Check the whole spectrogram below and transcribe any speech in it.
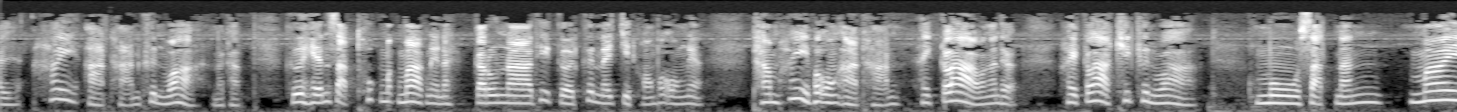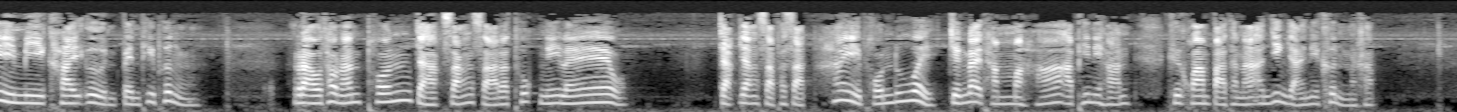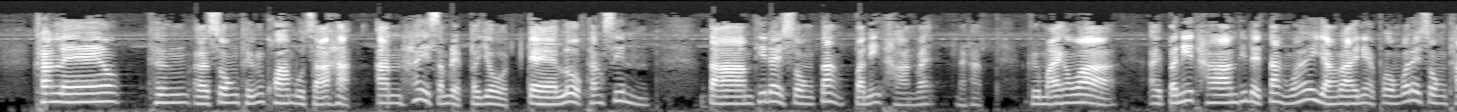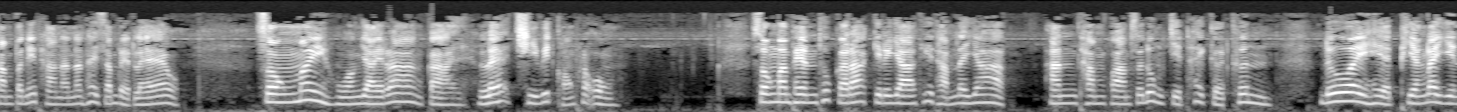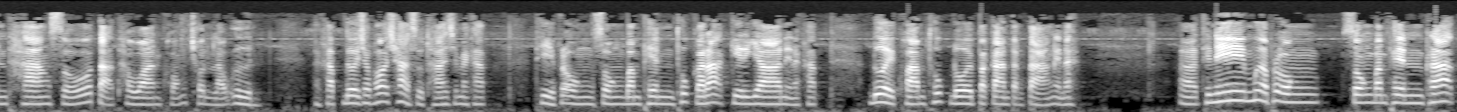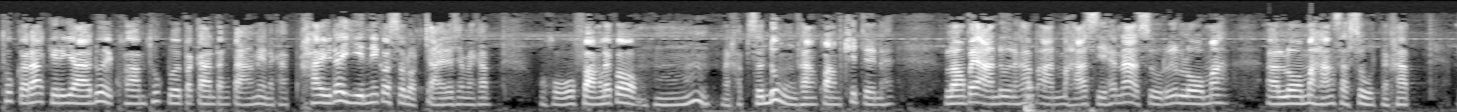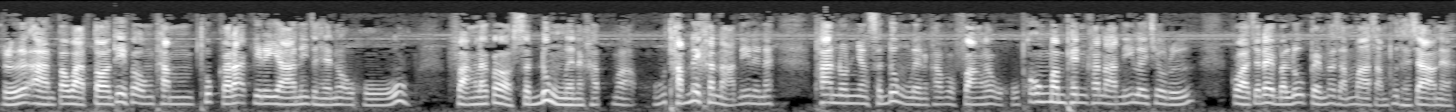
ให้อาจหารขึ้นว่านะครับ คือเห็นสัตว์ทุกข์มากๆเนี่ยนะกรุณาที่เกิดขึ้นในจิตของพระองค์เนี่ยทำให้พระองค์อาจหารให้กล้าว่างั้นเถอะให้กล้าคิดขึ้นว่าหมูสัตว์นั้น ไม่มีใครอื่นเป็นที่พึ่ง เราเท่านั้นพ้นจากสังสารทุกนี้แล้วจากยังสรรพสัตว์ให้พ้นด้วย จึงได้ทำมหาอภินิหาร คือความปรารถนาอันยิ่งใหญ่นี้ขึ้นนะครับ ครั้นแล้วถึงทรงถึงความอุตสาหะอันให้สำเร็จประโยชน์ แก่โลกทั้งสิ้น ตามที่ได้ทรงตั้งปณิธานไว้นะครับ คือหมายคือว่า ไอ้ปณิธานที่ได้ตั้งไว้อย่างไรเนี่ยพระองค์ก็ได้ทรงทำปณิธานอันนั้นให้สำเร็จแล้ว ทรงไม่ห่วงใยร่างกายและชีวิตของพระองค์ ทรงบำเพ็ญทุกขะกิริยาที่ทำได้ยาก อันทำความสะดุ้งจิตให้เกิดขึ้น ด้วยเหตุเพียงได้ยินทางโสตทวารของชนเหล่าอื่นนะครับ โดยเฉพาะชาติสุดท้ายใช่ไหมครับ ที่พระองค์ทรงบำเพ็ญทุกขะกิริยาเนี่ยนะครับ ด้วยความทุกข์โดยประการต่างๆเนี่ยนะ ทีนี้เมื่อพระองค์ทรงบำเพ็ญพระทุกขกิริยาด้วยความทุกข์โดยประการต่างๆเนี่ยนะครับ ใครได้ยินนี่ก็สลดใจแล้วใช่ไหมครับโอ้โหฟังแล้วก็หืมนะครับสะดุ้งทางความคิดเลยนะลองไปอ่านดูนะครับ อ่านมหาสีหนาสูตรหรือโลมะโลมหังสสูตรนะครับ หรืออ่านประวัติตอนที่พระองค์ทำทุกขกิริยานี่จะเห็นว่าโอ้โหฟังแล้วก็สะดุ้งเลยนะครับ ว่าโอ้โหทำได้ขนาดนี้เลยนะ พระนนยังสะดุ้งเลยนะครับฟังแล้วโอ้โหพระองค์บำเพ็ญขนาดนี้เลยเชียวหรือ กว่าจะได้บรรลุเป็นพระสัมมาสัมพุทธเจ้าเนี่ย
